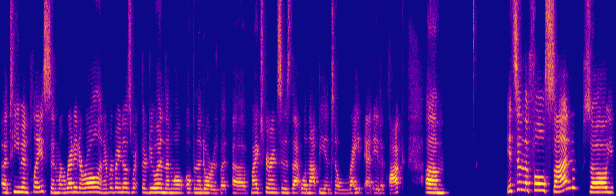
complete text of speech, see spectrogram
a team in place and we're ready to roll and everybody knows what they're doing, then we'll open the doors. But uh, my experience is that will not be until right at eight o'clock. Um, it's in the full sun, so you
